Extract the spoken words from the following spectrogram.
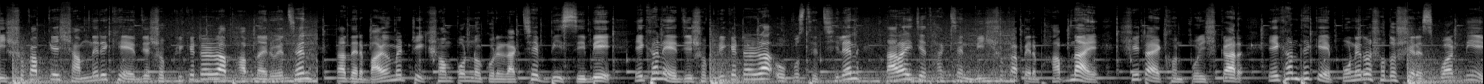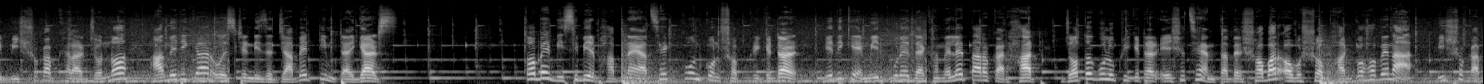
বিশ্বকাপকে সামনে রেখে যেসব ক্রিকেটাররা ভাবনায় রয়েছেন, তাদের বায়োমেট্রিক সম্পন্ন করে রাখছে বিসিবি। এখানে যেসব ক্রিকেটাররা উপস্থিত ছিলেন, তারাই যে থাকছেন বিশ্বকাপের ভাবনায়, সেটা এখন পরিষ্কার। এখান থেকে পনেরো সদস্যের স্কোয়াড নিয়ে বিশ্বকাপ খেলার জন্য আমেরিকার ওয়েস্ট ইন্ডিজে যাবে টিম টাইগার্স। তবে বিসিবির ভাবনায় আছে কোন কোন সব ক্রিকেটার। এদিকে মিরপুরে দেখা মেলে তারকার হাট। যতগুলো ক্রিকেটার এসেছেন, তাদের সবার অবশ্য ভাগ্য হবে না বিশ্বকাপ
